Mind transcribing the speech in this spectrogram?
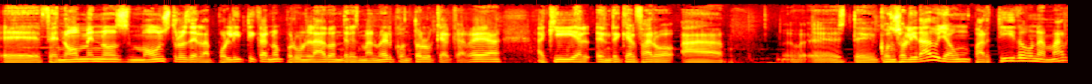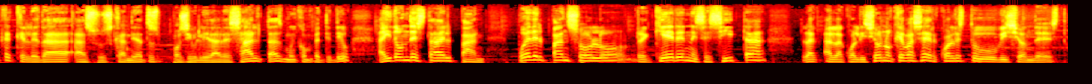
eh, fenómenos, monstruos de la política? ¿no? Por un lado, Andrés Manuel con todo lo que acarrea. Aquí Enrique Alfaro ha este, consolidado ya un partido, una marca que le da a sus candidatos posibilidades altas, muy competitivo. Ahí donde está el PAN. ¿Puede el PAN solo? ¿Requiere? ¿Necesita? A la coalición o qué va a hacer? ¿Cuál es tu visión de esto?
